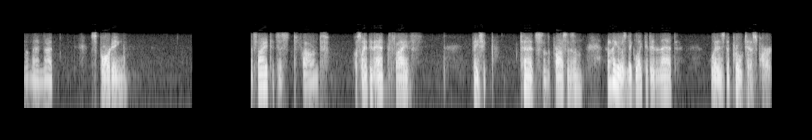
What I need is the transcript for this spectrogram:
and then that supporting a site that just found a site that had five basic tenets of the processism. I think it was neglected in that was the protest part.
